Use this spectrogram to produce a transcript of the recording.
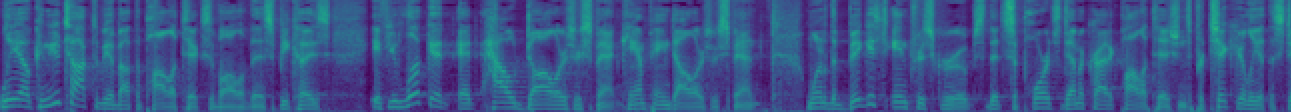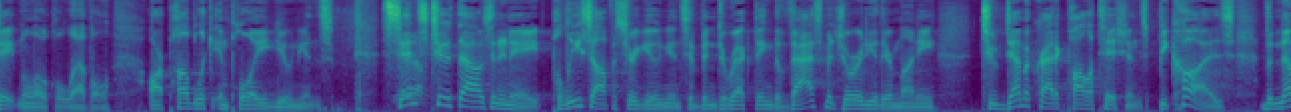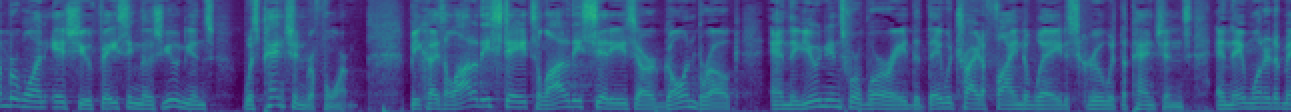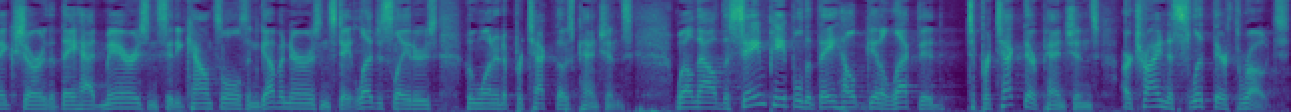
Leo, can you talk to me about the politics of all of this? Because if you look at, at how dollars are spent, campaign dollars are spent, one of the biggest interest groups that supports Democratic politicians, particularly at the state and local level, are public employee unions. Since yeah. 2008, police officer unions have been directing the vast majority of their money to Democratic politicians because the number one issue facing those unions was pension reform. Because a lot of these states, a lot of these cities are going broke and the unions were worried that they would try to find a way to screw with the pensions and they wanted to make sure that they had mayors and city councils and governors and state legislators who wanted to protect those pensions. Well, now the same people that they helped get elected to protect their pensions are trying to slit their throats.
